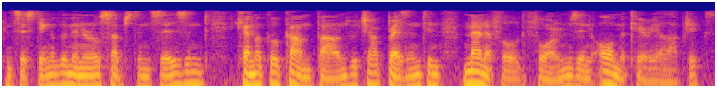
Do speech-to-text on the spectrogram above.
consisting of the mineral substances and chemical compounds which are present in manifold forms in all material objects.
